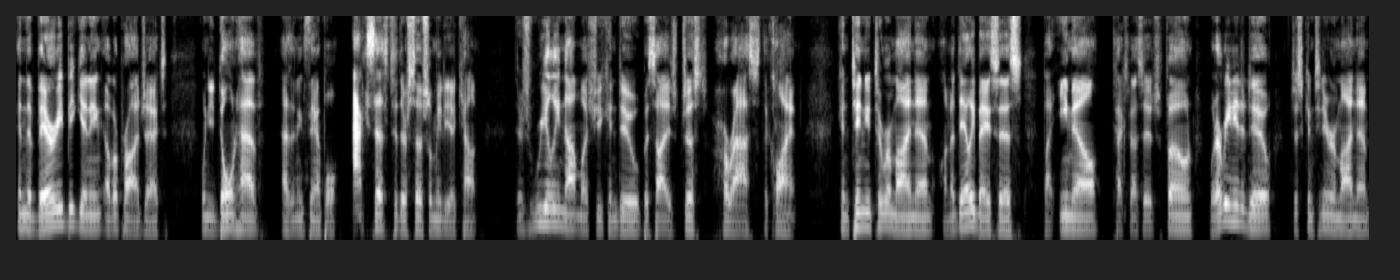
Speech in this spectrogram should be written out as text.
In the very beginning of a project, when you don't have, as an example, access to their social media account, there's really not much you can do besides just harass the client. Continue to remind them on a daily basis by email, text message, phone, whatever you need to do, just continue to remind them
